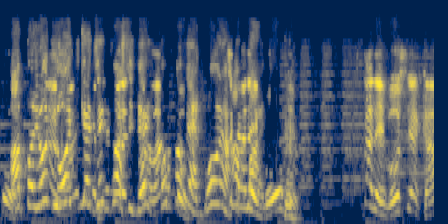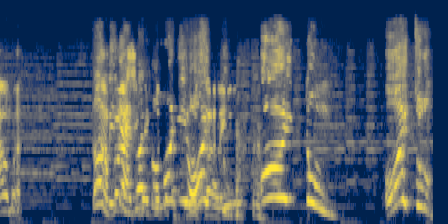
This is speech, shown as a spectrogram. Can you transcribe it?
pô. Apanhou de Não, oito, quer dizer você que foi vai acidente. falar, Toma pô. vergonha, Você tá rapaz. nervoso? Tá nervoso, tenha calma. Toma Não, foi vergonha, acidente tomou de oito. Oito! Oito?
